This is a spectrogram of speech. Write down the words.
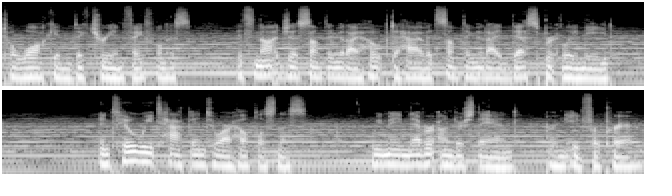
to walk in victory and faithfulness. It's not just something that I hope to have, it's something that I desperately need. Until we tap into our helplessness, we may never understand our need for prayer.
